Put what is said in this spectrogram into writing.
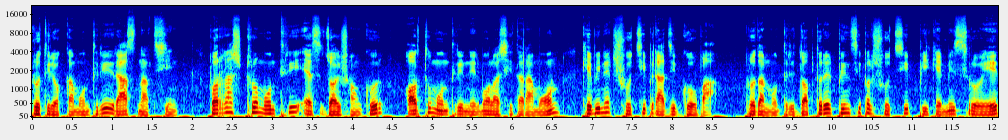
প্রতিরক্ষা মন্ত্রী রাজনাথ সিং, পররাষ্ট্রমন্ত্রী এস জয়শঙ্কর অর্থমন্ত্রী নির্মলা সীতারামন, ক্যাবিনেট সচিব রাজীব গৌবা প্রধানমন্ত্রীর দপ্তরের প্রিন্সিপাল সচিব পি কে মিশ্র এর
